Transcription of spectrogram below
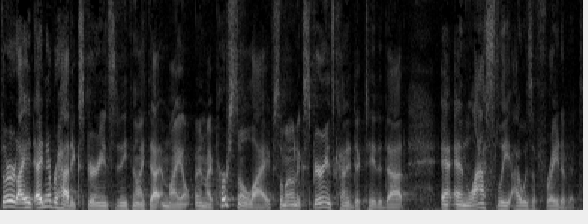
third, I, I never had experienced anything like that in my, in my personal life, so my own experience kind of dictated that. And, and lastly, I was afraid of it.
